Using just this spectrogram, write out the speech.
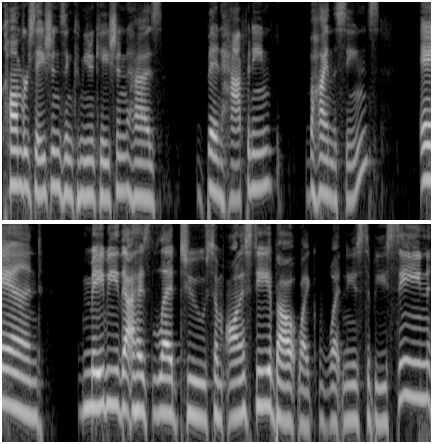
conversations and communication has been happening behind the scenes. And maybe that has led to some honesty about like what needs to be seen.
